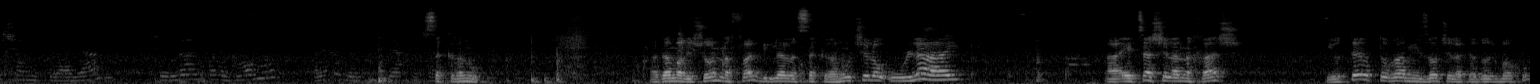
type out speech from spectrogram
יש שם אצל האדם שלא יכול לגרום לו ללכת ולצחצח? לשם? סקרנות. האדם הראשון נפל בגלל הסקרנות שלו, אולי העצה של הנחש יותר טובה מזאת של הקדוש ברוך הוא.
